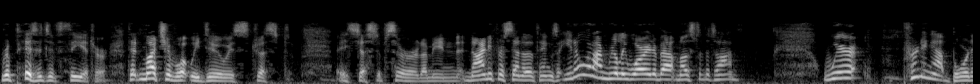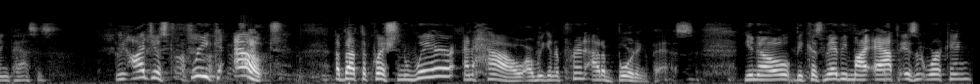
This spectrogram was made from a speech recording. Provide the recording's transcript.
repetitive theater. That much of what we do is just, it's just absurd. I mean, 90% of the things, you know what I'm really worried about most of the time? We're printing out boarding passes. I mean, I just freak out about the question where and how are we going to print out a boarding pass? You know, because maybe my app isn't working.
